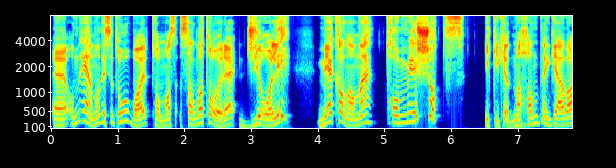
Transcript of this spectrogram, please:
Eh, og den ene av disse to var Thomas Salvatore Gioli, med kallenavnet Tommy Shots. Ikke kødd med han, tenker jeg da.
